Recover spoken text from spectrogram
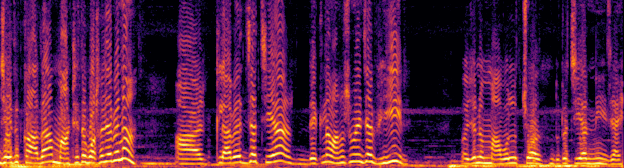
যেহেতু কাদা, মাঠে তো বসা যাবে না। আর ক্লাবের যা চেয়ার, দেখলাম আসার সময় যা ভিড়। ওই জন্য মা বলল, চল, দুটো চেয়ার নিয়ে যাই।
